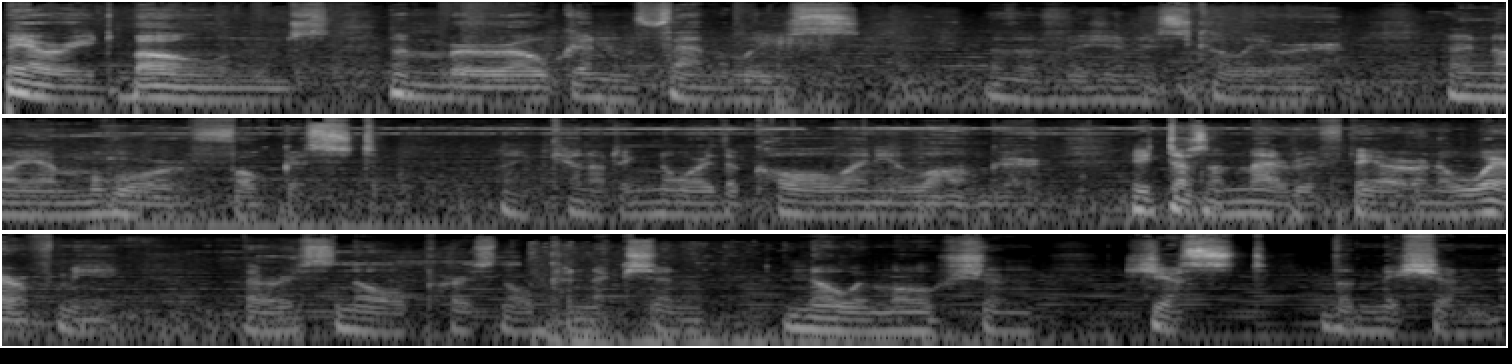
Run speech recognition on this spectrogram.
buried bones, and broken families. The vision is clearer, and I am more focused. I cannot ignore the call any longer. It does not matter if they are unaware of me. There is no personal connection, no emotion, just the mission.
